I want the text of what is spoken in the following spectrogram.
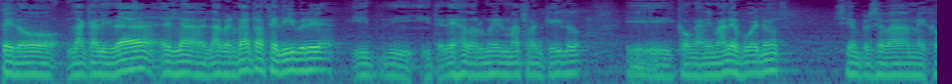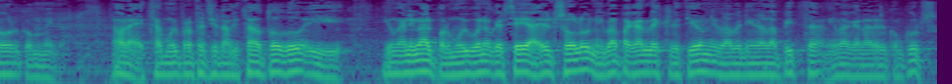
Pero la calidad, es la, la verdad te hace libre y, y, te deja dormir más tranquilo y con animales buenos siempre se va mejor con menos. Ahora está muy profesionalizado todo y y un animal, por muy bueno que sea, él solo ni va a pagar la inscripción, ni va a venir a la pista, ni va a ganar el concurso.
